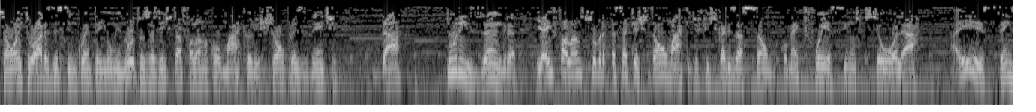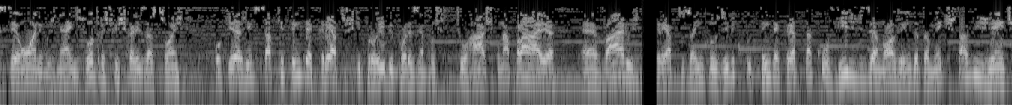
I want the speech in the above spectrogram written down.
são 8 horas e 51 minutos. A gente está falando com o Marco Lixon, presidente da Turizangra. E aí, falando sobre essa questão, Mark, de fiscalização, como é que foi assim no seu olhar? Aí, sem ser ônibus, né? As outras fiscalizações, porque a gente sabe que tem decretos que proíbem, por exemplo, churrasco na praia, é, vários decretos aí, inclusive tem decreto da Covid-19 ainda também que está vigente.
